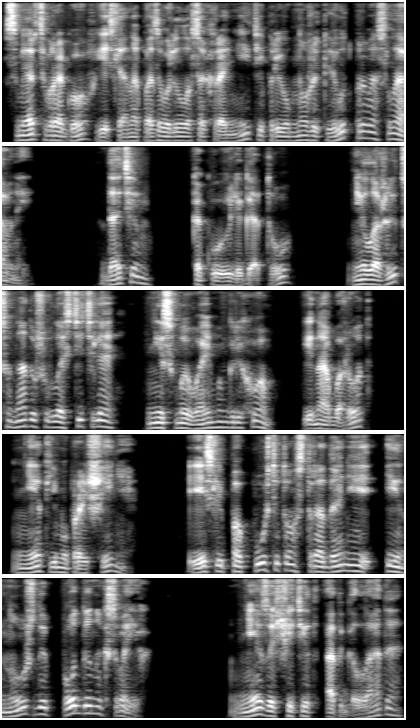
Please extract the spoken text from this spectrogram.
Смерть врагов, если она позволила сохранить и приумножить люд православный, дать им какую леготу, не ложится на душу властителя несмываемым грехом, и наоборот, нет ему прощения, если попустит он страдания и нужды подданных своих, не защитит от глада,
